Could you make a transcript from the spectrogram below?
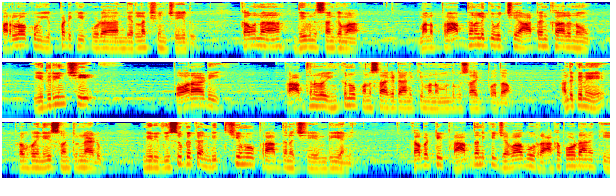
పరలోకం ఇప్పటికీ కూడా నిర్లక్ష్యం చేయదు. కావున దేవుని సంగమ మన ప్రార్థనలకి వచ్చే ఆటంకాలను ఎదిరించి పోరాడి ప్రార్థనలో ఇంకనూ కొనసాగడానికి మనం ముందుకు సాగిపోదాం. అందుకనే ప్రభు యేసు అంటున్నాడు మీరు విసుగక నిత్యము ప్రార్థన చేయండి అని. కాబట్టి ప్రార్థనకి జవాబు రాకపోవడానికి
